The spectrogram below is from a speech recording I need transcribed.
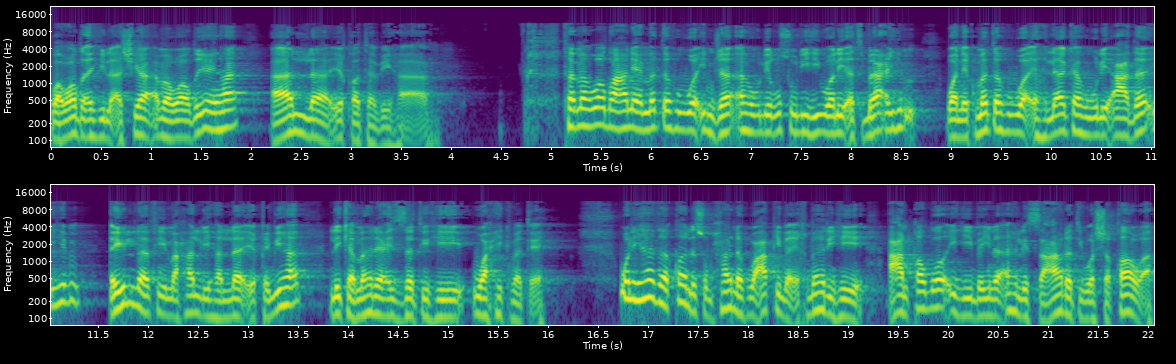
ووضعه الأشياء مواضعها اللائقة بها. فما وضع نعمته وإن جاءه لرسله ولأتباعهم ونقمته وإهلاكه لأعدائهم إلا في محلها اللائق بها لكمال عزته وحكمته. ولهذا قال سبحانه عقب إخباره عن قضائه بين أهل السعادة والشقاوة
